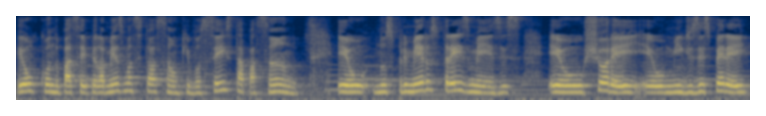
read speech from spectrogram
Eu, quando passei pela mesma situação que você está passando, eu nos primeiros três meses eu chorei, eu me desesperei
